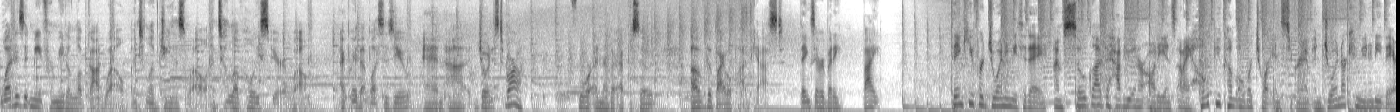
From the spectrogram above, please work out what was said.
what does it mean for me to love God well and to love Jesus well and to love Holy Spirit well. I pray that blesses you and uh, join us tomorrow for another episode of the Bible Podcast. Thanks, everybody. Bye. Thank you for joining me today. I'm so glad to have you in our audience, and I hope you come over to our Instagram and join our community there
